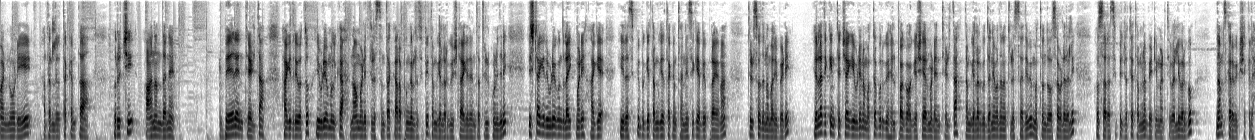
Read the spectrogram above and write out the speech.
ಮಾಡಿ ನೋಡಿ ಅದರಲ್ಲಿರ್ತಕ್ಕಂಥ ರುಚಿ, ಆನಂದನೇ ಬೇರೆ ಅಂತ ಹೇಳ್ತಾ. ಹಾಗಿದ್ರೆ ಇವತ್ತು ಈ ವಿಡಿಯೋ ಮೂಲಕ ನಾವು ಮಾಡಿ ತಿಳಿಸಿದಂಥ ಖಾರ ಪೊಂಗಲ್ ರೆಸಿಪಿ ತಮಗೆಲ್ಲರಿಗೂ ಇಷ್ಟ ಆಗಿದೆ ಅಂತ ತಿಳ್ಕೊಂಡಿದ್ದೀನಿ. ಇಷ್ಟ ಆಗಿರೋ ವಿಡಿಯೋಗೊಂದು ಲೈಕ್ ಮಾಡಿ, ಹಾಗೆ ಈ ರೆಸಿಪಿ ಬಗ್ಗೆ ತಮಗಿರ್ತಕ್ಕಂಥ ಅನಿಸಿಕೆ, ಅಭಿಪ್ರಾಯನ ತಿಳಿಸೋದನ್ನು ಮರಿಬೇಡಿ. ಎಲ್ಲದಕ್ಕಿಂತ ಹೆಚ್ಚಾಗಿ ಈ ವಿಡಿಯೋನ ಮತ್ತೊಬ್ಬರಿಗೂ ಹೆಲ್ಪ್ ಆಗೋ ಹಾಗೆ ಶೇರ್ ಮಾಡಿ ಅಂತ ಹೇಳ್ತಾ ತಮಗೆಲ್ಲರಿಗೂ ಧನ್ಯವಾದನ ತಿಳಿಸ್ತಾ ಇದ್ದೀವಿ. ಮತ್ತೊಂದು ಹೊಸ ವಿಡಿಯೋದಲ್ಲಿ ಹೊಸ ರೆಸಿಪಿ ಜೊತೆ ತಮ್ಮನ್ನ ಭೇಟಿ ಮಾಡ್ತೀವಿ ಅಲ್ಲಿವರೆಗೂ. ನಮಸ್ಕಾರ ವೀಕ್ಷಕರೇ.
